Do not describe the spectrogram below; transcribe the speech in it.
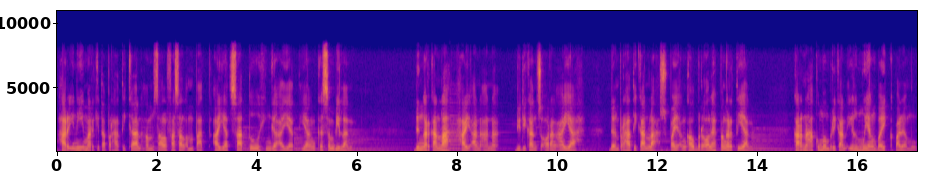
Hari ini mari kita perhatikan Amsal pasal 4 ayat 1 hingga ayat yang ke-9. Dengarkanlah hai anak-anak didikan seorang ayah dan perhatikanlah supaya engkau beroleh pengertian. Karena aku memberikan ilmu yang baik kepadamu,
